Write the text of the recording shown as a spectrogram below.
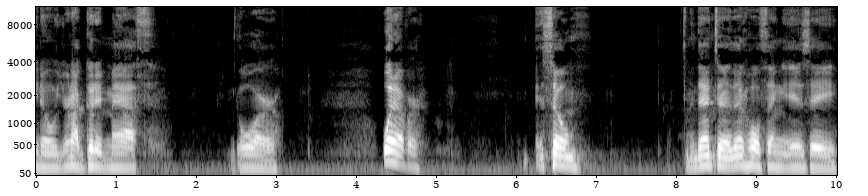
you know, you're not good at math or whatever. So that, uh, that whole thing is a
